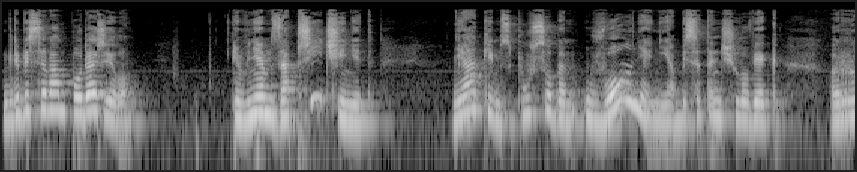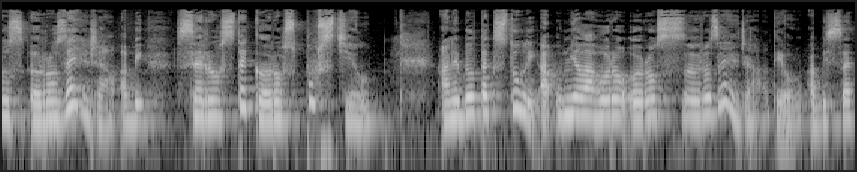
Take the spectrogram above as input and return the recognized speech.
Kdyby se vám podařilo v něm zapříčinit nějakým způsobem uvolnění, aby se ten člověk roz, rozehřál, aby se roztekl, rozpustil a nebyl tak stuhlý a uměla ho ro, roz, rozehřát, jo, aby se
